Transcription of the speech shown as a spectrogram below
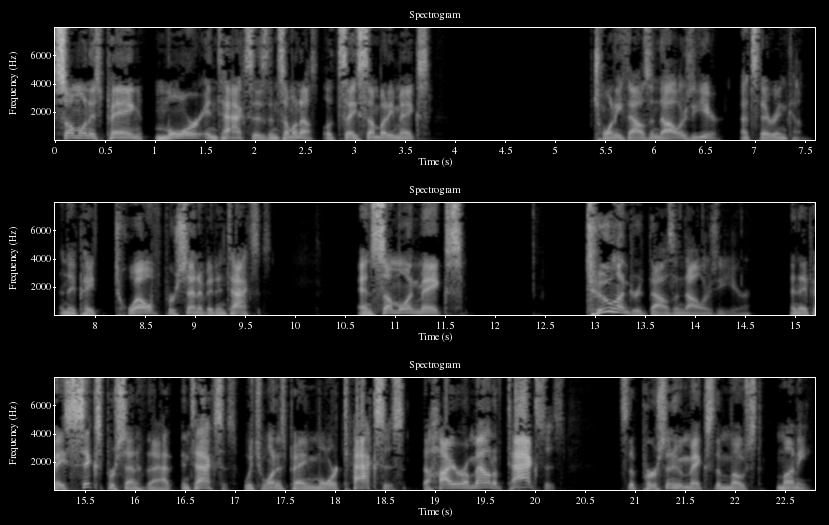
someone is paying more in taxes than someone else. Let's say somebody makes $20,000 a year. That's their income. And they pay 12% of it in taxes. And someone makes $200,000 a year and they pay 6% of that in taxes. Which one is paying more taxes? The higher amount of taxes. It's the person who makes the most money.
